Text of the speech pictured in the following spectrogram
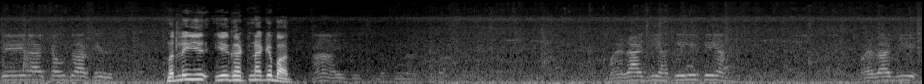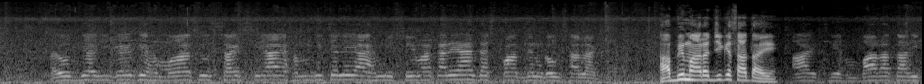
तेरह चौदह के मतलब ये ये घटना के बाद? हाँ ये इस घटना के बाद महाराज जी हते नहीं थे यहाँ महाराज जी अयोध्या जी गए थे हम वहाँ से उस साइड से आए हम भी चले आए हमने सेवा करे आए दस पाँच दिन गौशाला की आप भी महाराज जी के साथ आए? आए थे हम बारह तारीख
